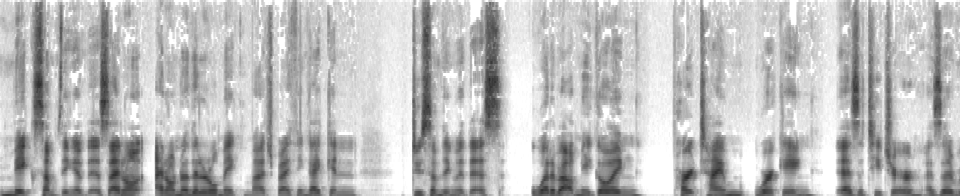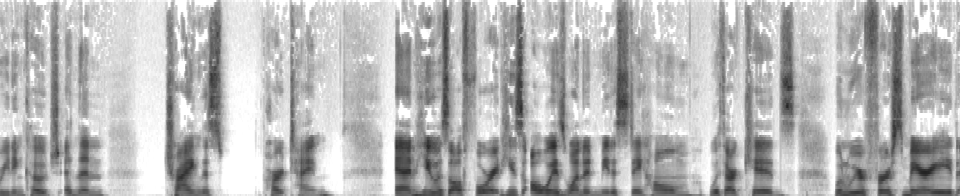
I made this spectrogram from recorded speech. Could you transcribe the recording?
make something of this. I don't, I don't know that it'll make much, but I think I can do something with this. What about me going part time working as a teacher, as a reading coach, and then trying this part time? And he was all for it. He's always wanted me to stay home with our kids. When we were first married,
